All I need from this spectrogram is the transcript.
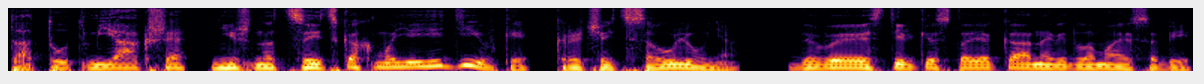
Та тут м'якше, ніж на цицьках моєї дівки, кричить Саулюня. Дивись, тільки стояка не відламай собі,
